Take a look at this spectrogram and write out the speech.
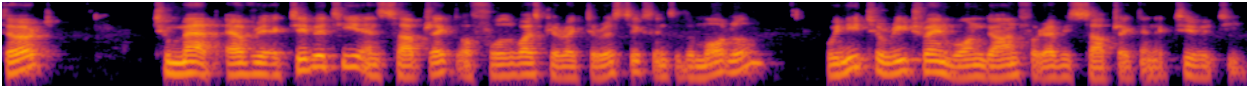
Third, to map every activity and subject or fold-wise characteristics into the model, we need to retrain one GAN for every subject and activity,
